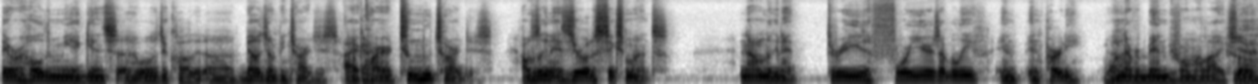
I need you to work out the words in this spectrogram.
they were holding me against uh, what was it called? It uh, bail jumping charges. I Okay. acquired two new charges. I was looking at zero to six months. Now I'm looking at three to four years, I believe, in in Purdy. Wow. I've never been before in my life. So Yeah.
